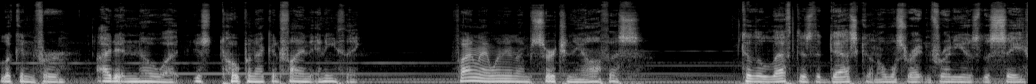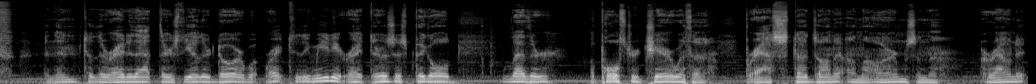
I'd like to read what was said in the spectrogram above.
looking for I didn't know what, just hoping I could find anything. Finally, I went in, I'm searching the office. To the left is the desk, and almost right in front of you is the safe. And then to the right of that, there's the other door. But right to the immediate right, there's this big old leather upholstered chair with a brass studs on it on the arms and the around it.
